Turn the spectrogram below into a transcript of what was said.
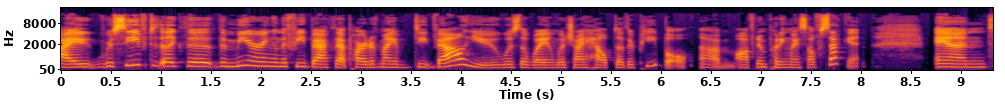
I received like the the mirroring and the feedback that part of my deep value was the way in which I helped other people, um, often putting myself second, and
